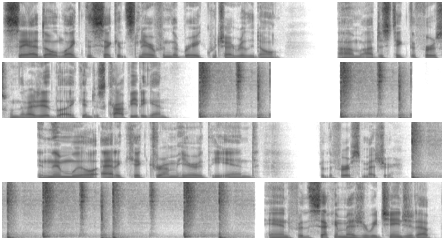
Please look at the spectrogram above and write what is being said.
say I don't like the second snare from the break, which I really don't, um, I'll just take the first one that I did like and just copy it again. And then we'll add a kick drum here at the end for the first measure. And for the second measure, we change it up.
